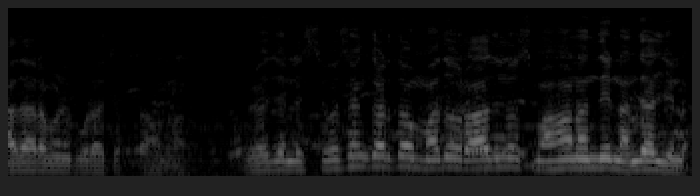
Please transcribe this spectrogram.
ఆధారం అని కూడా చెప్తా ఉన్నారు. వీడియో జర్నలిస్ట్ శివశంకర్తో మధు రాజు న్యూస్ మహానంది నంద్యాల జిల్లా.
